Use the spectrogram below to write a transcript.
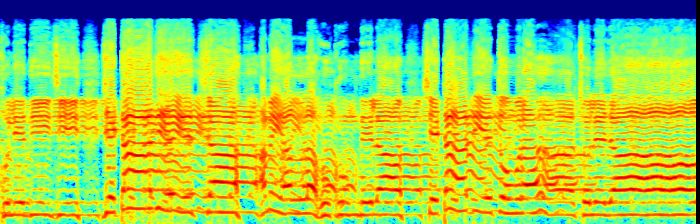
খুলে দিয়েছি। যেটা দিয়ে ইচ্ছা আমি আল্লাহ হুকুম দিলাম, সেটা দিয়ে তোমরা চলে যাও।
